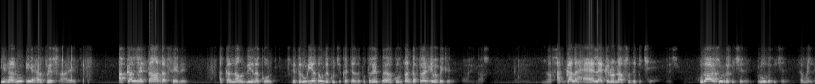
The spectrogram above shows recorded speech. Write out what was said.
انہوں یہ حرفے سارے اقل نے تا دسے نے۔ اقل نہ ہوں یہاں کول تو روڑیاں تو ہوں کچھ کچر پتر۔ حکومت دفتر کی بیٹھے نے۔ عقل ہے لیکن وہ نفس دے پیچھے۔ خدا رسول دے پیچھے نہیں روح دے پیچھے نہیں سمجھ لے۔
